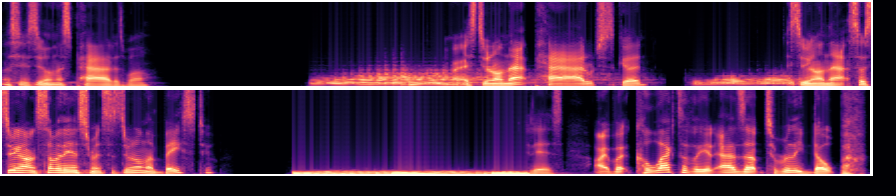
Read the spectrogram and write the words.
Let's see if it's doing on this pad as well. All right, it's doing on that pad, which is good. It's doing on that. So it's doing on some of the instruments. It's doing on the bass too. It is. All right, but collectively it adds up to really dope.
